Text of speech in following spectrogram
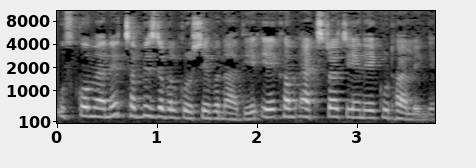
उसको मैंने 26 डबल क्रोशिए बना दिए। एक हम एक्स्ट्रा चेन एक उठा लेंगे।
